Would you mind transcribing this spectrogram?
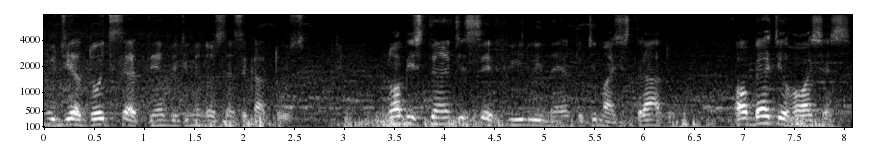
no dia 2 de setembro de 1914. Não obstante ser filho e neto de magistrado, Alberto Rochas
